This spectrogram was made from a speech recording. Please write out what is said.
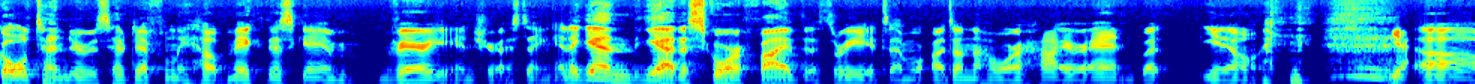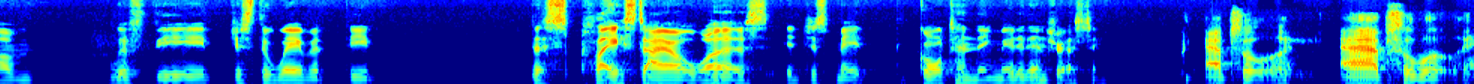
goaltenders have definitely helped make this game very interesting. And again, yeah, the score five to three. It's it's on the more higher end, but you know, yeah, um, with the just the way that the this play style was, it just made goaltending made it interesting. Absolutely. Absolutely.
